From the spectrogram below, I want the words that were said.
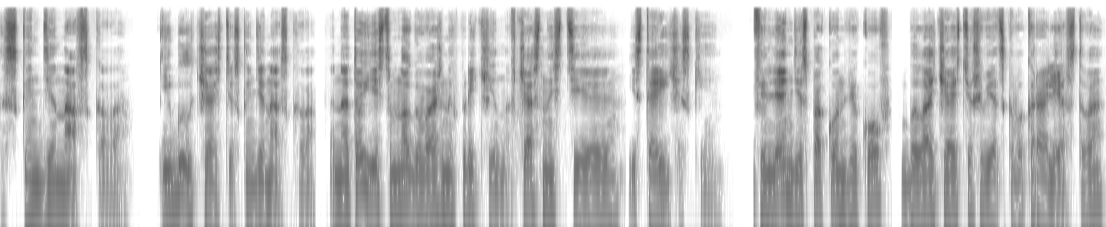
скандинавского и был частью скандинавского. На то есть много важных причин, в частности, исторические. Финляндия спокон веков была частью шведского королевства,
